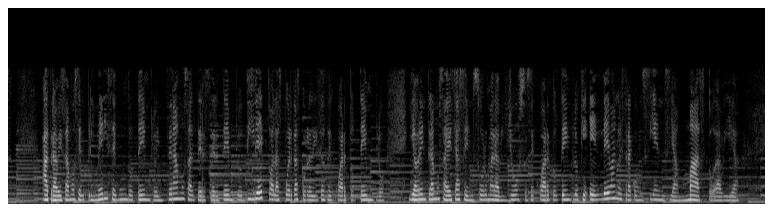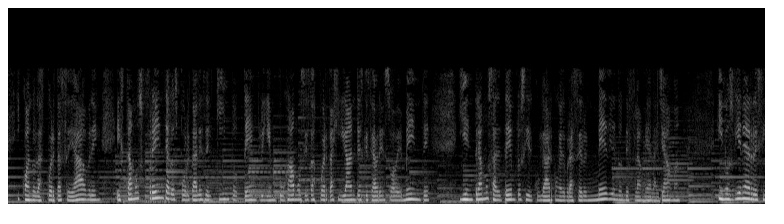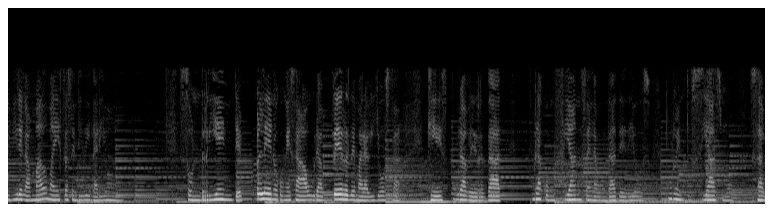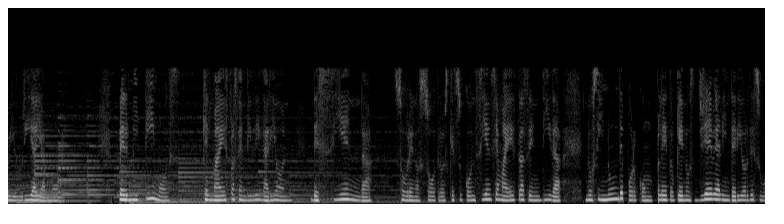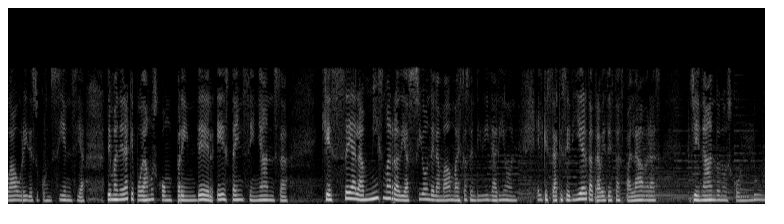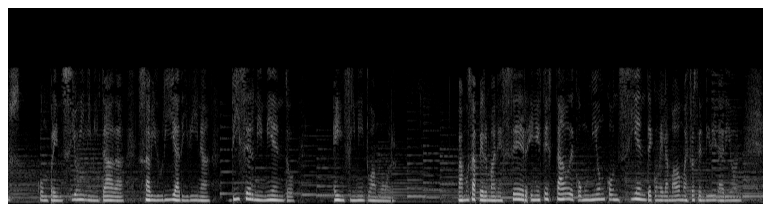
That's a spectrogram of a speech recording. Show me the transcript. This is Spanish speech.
Atravesamos el primer y segundo templo, entramos al tercer templo, directo a las puertas corredizas del cuarto templo. Y ahora entramos a ese ascensor maravilloso, ese cuarto templo que eleva nuestra conciencia más todavía. Y cuando las puertas se abren, estamos frente a los portales del quinto templo y empujamos esas puertas gigantes que se abren suavemente y entramos al templo circular con el brasero en medio en donde flamea la llama y nos viene a recibir el amado Maestro Ascendido Hilarión, sonriente, pleno con esa aura verde maravillosa que es pura verdad, pura confianza en la bondad de Dios, puro entusiasmo, sabiduría y amor. Permitimos que el Maestro Ascendido Hilarión descienda sobre nosotros, que su conciencia maestra ascendida nos inunde por completo, que nos lleve al interior de su aura y de su conciencia, de manera que podamos comprender esta enseñanza, que sea la misma radiación del amado Maestro Ascendido Hilarión, el que sea que se vierta a través de estas palabras, llenándonos con luz, comprensión ilimitada, sabiduría divina, discernimiento, e infinito amor. Vamos a permanecer en este estado de comunión consciente con el amado Maestro Ascendido Hilarión,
